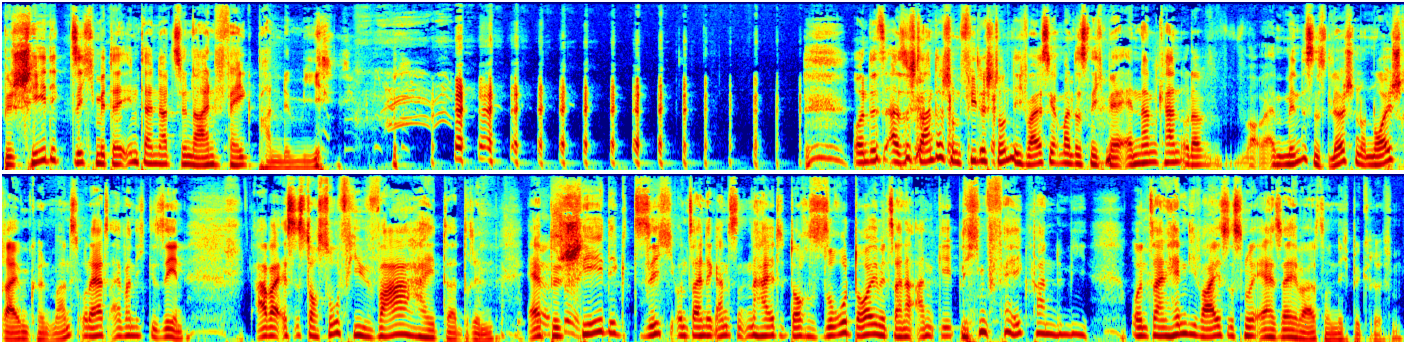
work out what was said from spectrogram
beschädigt sich mit der internationalen Fake-Pandemie. Und es, also stand da schon viele Stunden. Ich weiß nicht, ob man das nicht mehr ändern kann oder mindestens löschen und neu schreiben könnte man es. Oder er hat es einfach nicht gesehen. Aber es ist doch so viel Wahrheit da drin. Er Ja, beschädigt sich und seine ganzen Inhalte doch so doll mit seiner angeblichen Fake-Pandemie. Und sein Handy weiß es nur, er selber hat es noch nicht begriffen.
